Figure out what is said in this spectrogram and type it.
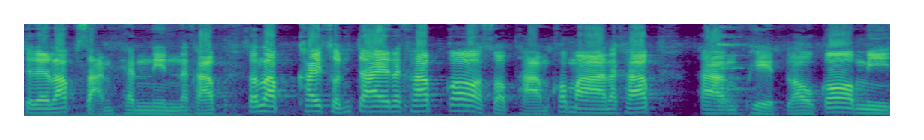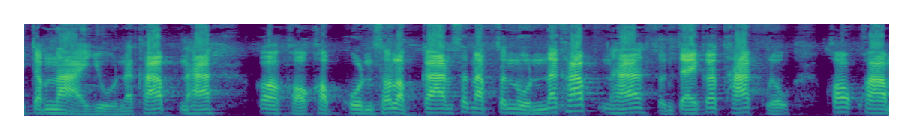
จะได้รับสารแทนนินนะครับสำหรับใครสนใจนะครับ ก็สอบถามเข้ามานะครับ ทางเพจเราก็มีจำหน่ายอยู่นะครับนะฮะ ก็ขอขอบคุณสำหรับการสนับสนุนนะครับนะฮะสนใจก็ทักหรือข้อความ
